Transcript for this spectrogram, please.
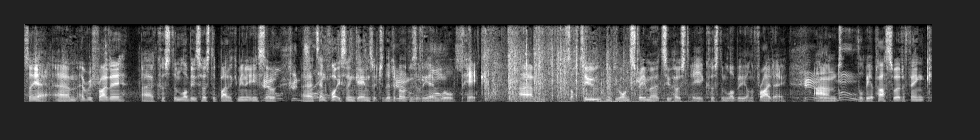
So yeah, um, every Friday, uh, custom lobbies hosted by the community. So uh, 1047 Games, which are the developers of the game, will pick um, sort of two, maybe one streamer to host a custom lobby on the Friday, and there'll be a password. I think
